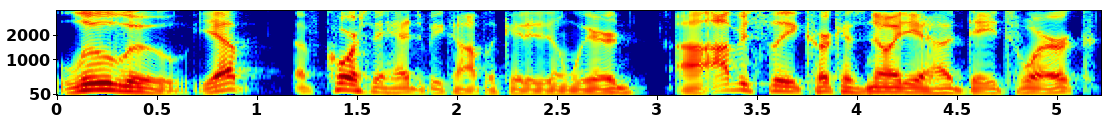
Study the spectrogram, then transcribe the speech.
Lulu, yep. Of course, it had to be complicated and weird. Uh, obviously, Kirk has no idea how dates work.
